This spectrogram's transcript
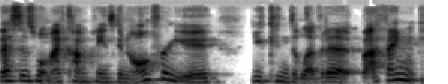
this is what my company is going to offer you, you can deliver it. But I think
